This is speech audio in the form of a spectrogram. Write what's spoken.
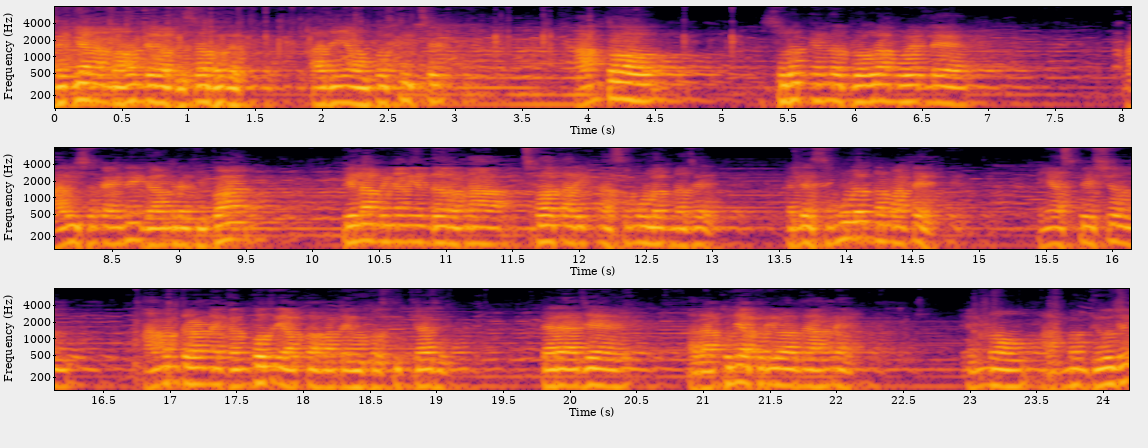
જગ્યાના મહાન દેવા દિશા ભગત આજે અહીંયા ઉપસ્થિત છે. આમ તો સુરતની અંદર પ્રોગ્રામ હોય એટલે આવી શકાય નહીં ગામડેથી, પણ પેલા મહિનાની અંદર હમણાં છ તારીખના સમૂહ લગ્ન છે. એટલે સમૂહ લગ્ન માટે અહીંયા સ્પેશિયલ આમંત્રણ અને કંકોત્રી આપવા માટે ઉપસ્થિત થયા છે. ત્યારે આજે રાખુલિયા પરિવારને આપણે એમનો આગમન થયું છે.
